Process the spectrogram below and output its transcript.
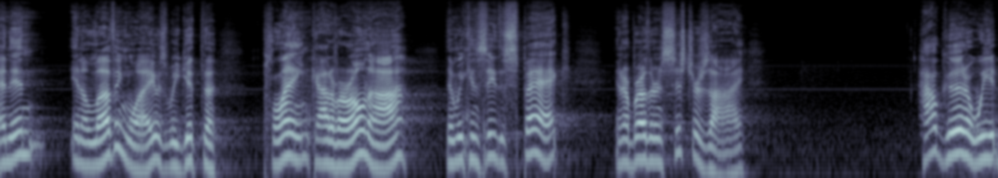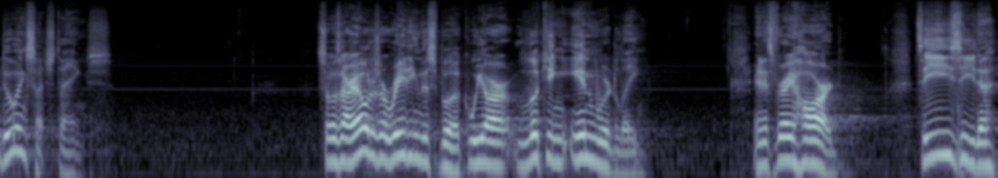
and then in a loving way, as we get the plank out of our own eye, then we can see the speck in our brother and sister's eye. How good are we at doing such things? So, as our elders are reading this book, we are looking inwardly. And it's very hard. It's easy to,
